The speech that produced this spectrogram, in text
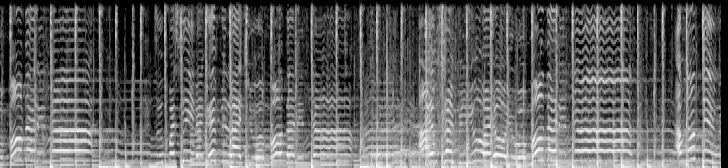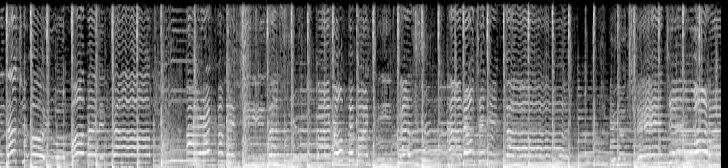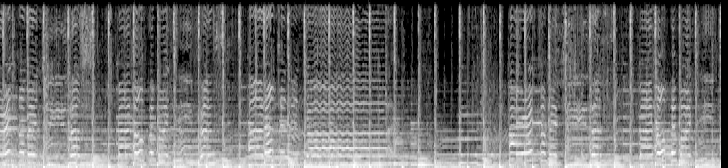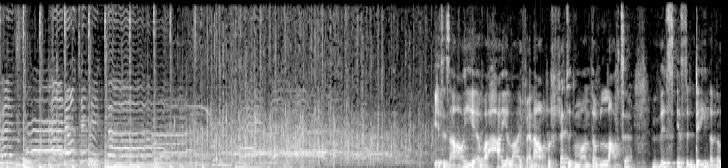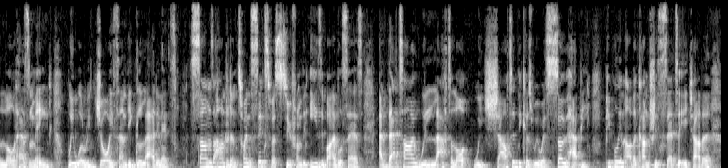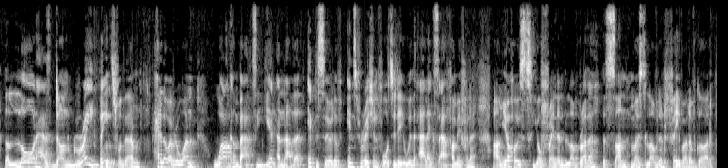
It is our year of a higher life and our prophetic month of laughter. This is the day that the Lord has made. We will rejoice and be glad in it. Psalms 126, verse 2 from the Easy Bible says, At that time we laughed a lot, we shouted because we were so happy. People in other countries said to each other, The Lord has done great things for them. Hello, everyone. Welcome back to yet another episode of Inspiration for Today with Alex Afamefuna. I'm your host, your friend and beloved brother, the son most loved and favored of God.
